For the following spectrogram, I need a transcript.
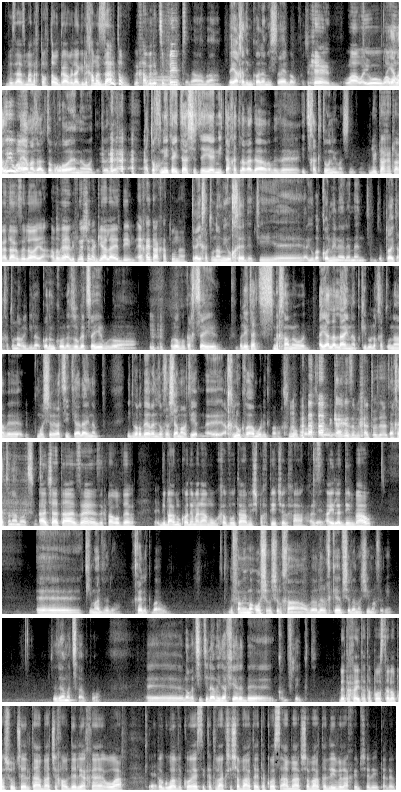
וזה הזמן לחתוך את העוגה ולהגיד לך מזל טוב, לך ולצופית. תודה רבה. ביחד עם כל עם ישראל, ברוך השם. כן, וואו, היו היה וואו היה. מזל טוב רואה מאוד, אתה יודע. התוכנית הייתה שזה יהיה מתחת לרדאר, וזה יצחק טוני, מה שנקרא. מתחת לרדאר זה לא היה. אבל רגע, לפני שנגיע לעדים, איך הייתה החתונה? תראה, היא חתונה מיוחדת, היא, אה, היו בה כל מיני אלמנטים. זאת לא הייתה חתונה רגילה. קודם כל, הזוג הצעיר הוא לא, הוא לא כל כך צעיר, אבל היא הייתה שמחה מאוד. היה לה line-up, כאילו, לחתונה, וכמו שרציתי, ה line-up התברבר. אני זוכר שאמרתי, "אה, אכלו כבר? אמרו לי כבר, אכלו, כבר אכלו. ככה זה מחתונה. הייתה חתונה מאוד שמחה. עד שאתה זה, זה כבר עובר. דיברנו קודם על המורכבות המשפחתית שלך, אז כן. הילדים באו? אה, כמעט ולא. חלק באו. לפעמים האושר שלך עובר דרך כאב של אנשים אחרים. שזה המצב פה. אה, לא רציתי להעמיד אף ילד בקונפליקט. בטח ראית את הפוסט הלא פשוט שהעלתה הבת שלך, אודליה, אחרי האירוע. כן. פגוע וכועס, היא כתבה, כששברת את הכוס, אבא, שברת לי ולאחים שלי את הלב.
